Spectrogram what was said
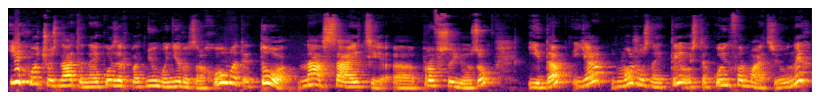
і хочу знати, на яку зарплатню мені розраховувати, то на сайті е, профсоюзу ІДА я можу знайти ось таку інформацію. У них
